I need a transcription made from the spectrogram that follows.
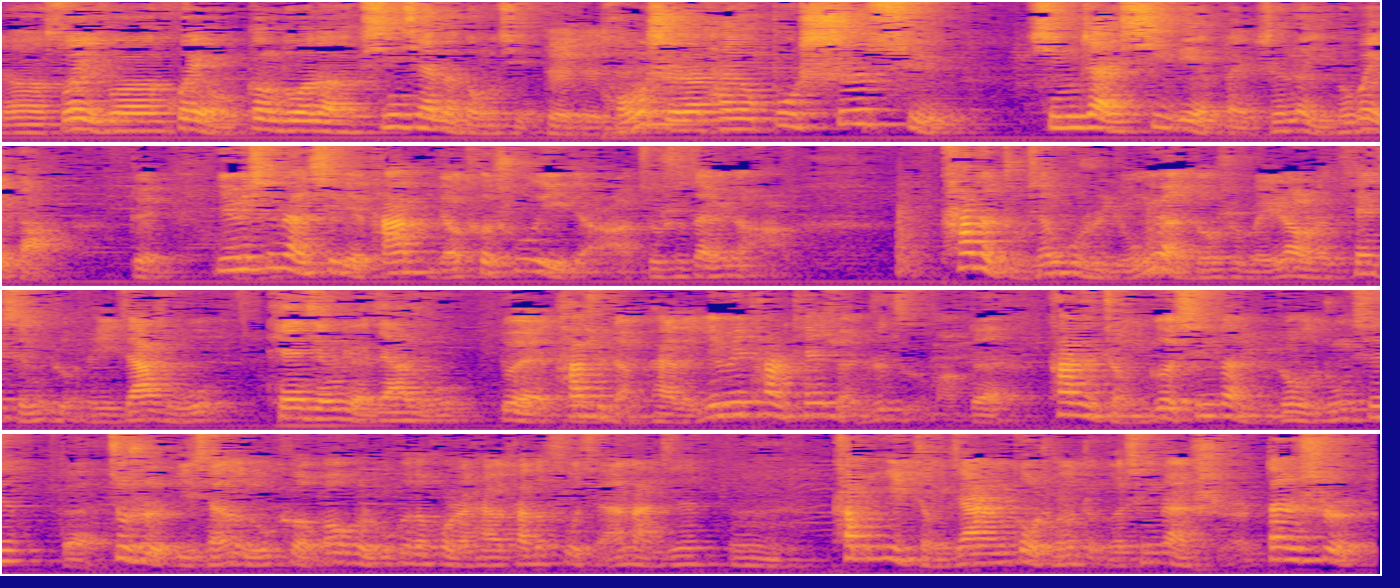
呃，所以说会有更多的新鲜的东西。对对对同时呢，它又不失去星战系列本身的一个味道。对，因为星战系列它比较特殊的一点啊，就是在于哪儿？它的主线故事永远都是围绕着天行者这一家族，天行者家族，对他去展开的，因为他是天选之子嘛，对。他是整个星战宇宙的中心，对，就是以前的卢克，包括卢克的后人，还有他的父亲安纳金，嗯，他们一整家人构成了整个星战史。但是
